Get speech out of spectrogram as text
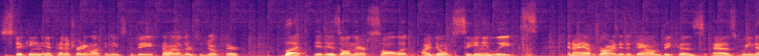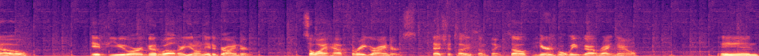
sticking and penetrating like it needs to be. There's a joke there. But it is on there solid. I don't see any leaks and I have grinded it down because as we know if you are a good welder you don't need a grinder. So I have three grinders. That should tell you something. So here's what we've got right now and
